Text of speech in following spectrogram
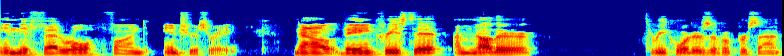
in the federal fund interest rate. Now, they increased it another three quarters of a percent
